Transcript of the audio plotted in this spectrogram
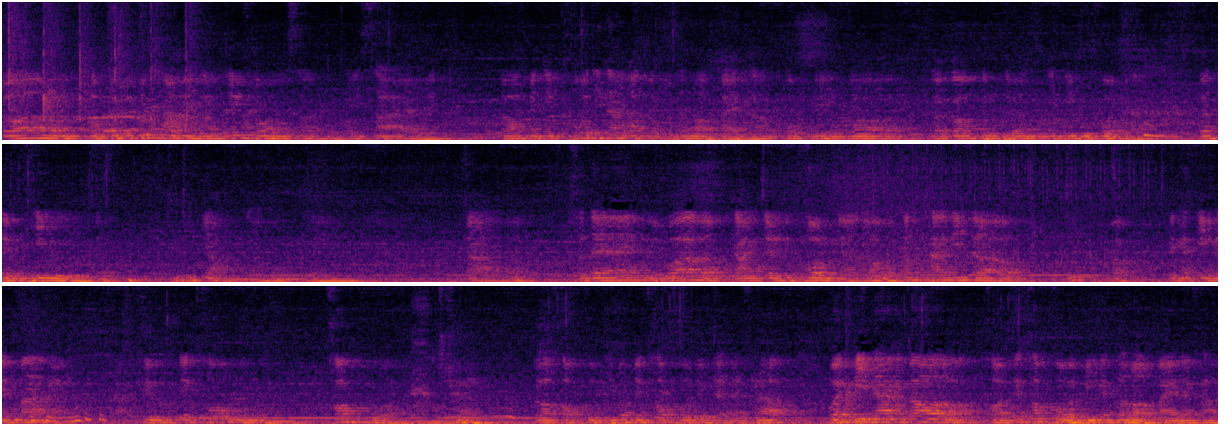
ก็ขอบคุณทุกคนนะครับที่คอยสนับสนุนไอซายก็เป็นอีโคที่น่ารักแบบนี้ตลอดไปนะครับผมเองก็แล้วก็เพื่อนๆพี่ๆทุกคนนะก็เต็มที่กับทุกๆอย่างนะครับผมในการแบบแสดงหรือว่าแบบการเจอทุกคนเนี่ยเราค่อนข้างที่จะแบบเป็นกันเองกันมากอะคือเอ็กโคมันเหมือนครอบครัวนะครับ ก็ขอบคุณที่มาเป็นครอบครัวเดียวกันนะครับ ไว้ปีหน้าก็ขอเป็นครอบครัวแบบนี้กันตลอดไปนะครับ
